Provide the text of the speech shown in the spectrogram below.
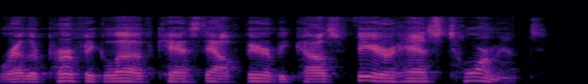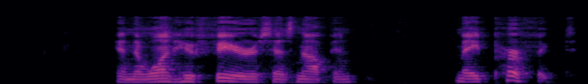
Rather, perfect love casts out fear because fear has torment. And the one who fears has not been made perfect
